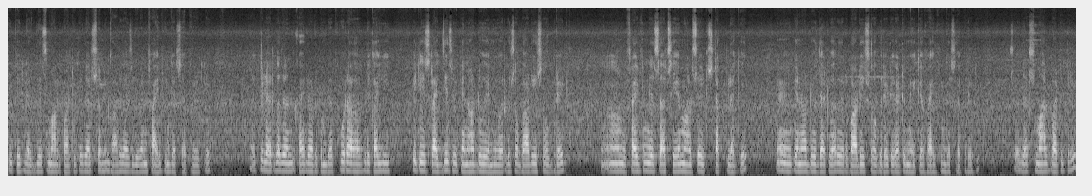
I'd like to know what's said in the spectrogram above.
keep it like this small particle that's why God has given five fingers separately கீழே இருக்கிறது வந்து கையில் எடுக்க முடியாது பூரா இப்படி கை இட் இஸ் லைக் திஸ் வி cannot do any work so God is so great um, five fingers are same also it stuck like it uh, you cannot do that work God is so great you have to make a five fingers separately so that small particle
